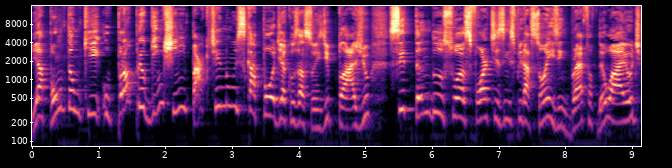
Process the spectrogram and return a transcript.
e apontam que o próprio Genshin Impact não escapou de acusações de plágio, citando suas fortes inspirações inspirações em Breath of the Wild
